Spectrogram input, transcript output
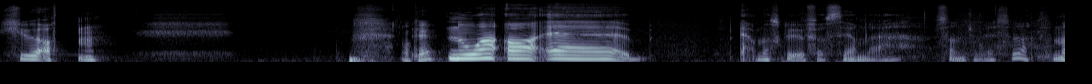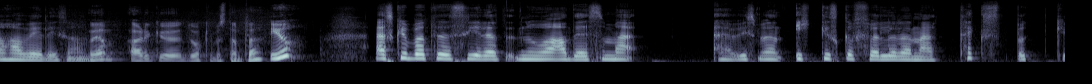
2018. Ok. Noe av eh, Ja, nå skal vi først se om det er Sangiovese, da. Nå har vi liksom oh ja, er det ikke, du har ikke bestemt det? Jo, jeg skulle bare til å si at noe av det som er Hvis man ikke skal følge denne tekstbok,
